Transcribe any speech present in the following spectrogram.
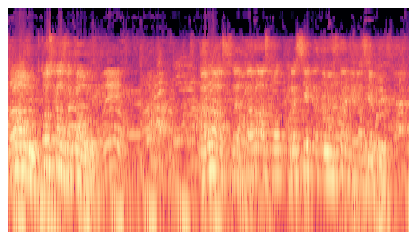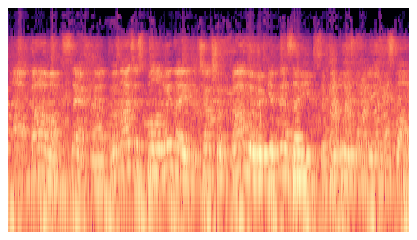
Каву, хто сказав за каву? Тарас, Тарас, ну, просека то останній раз я пив. А кава, все, е, 12 з половиною чашок кави ви п'єте за рік. Це приблизно Маріна Міслава.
